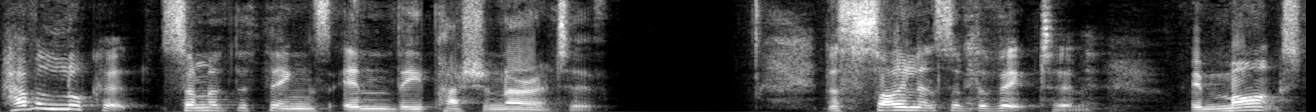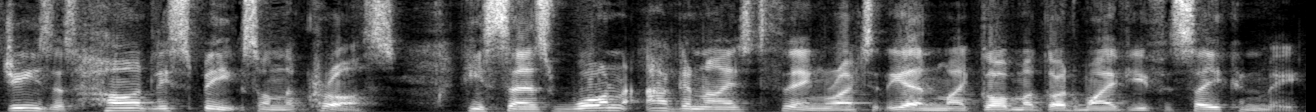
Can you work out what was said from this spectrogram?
have a look at some of the things in the Passion narrative. The silence of the victim. It marks Jesus hardly speaks on the cross. He says one agonized thing right at the end, My God, my God, why have you forsaken me?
